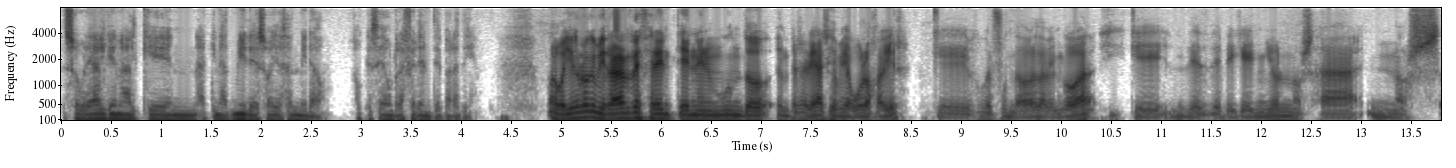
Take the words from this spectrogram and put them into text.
sobre alguien al quien, a quien admires o hayas admirado, o que sea un referente para ti. Bueno, pues yo creo que mi gran referente en el mundo empresarial ha sido mi abuelo Javier, que fue el fundador de Abengoa y que desde pequeño nos ha, nos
